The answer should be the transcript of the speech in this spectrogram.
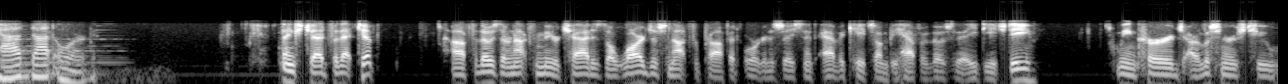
chadd.org. Thanks, CHADD, for that tip. Uh, for those that are not familiar, CHADD is the largest not for profit organization that advocates on behalf of those with ADHD. We encourage our listeners to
